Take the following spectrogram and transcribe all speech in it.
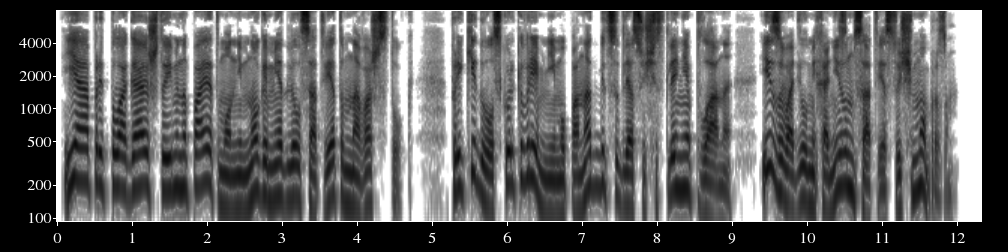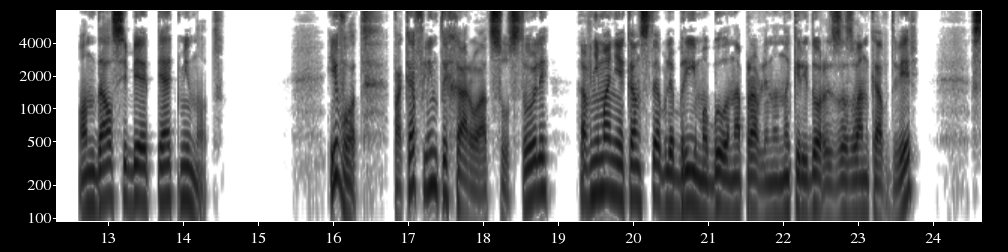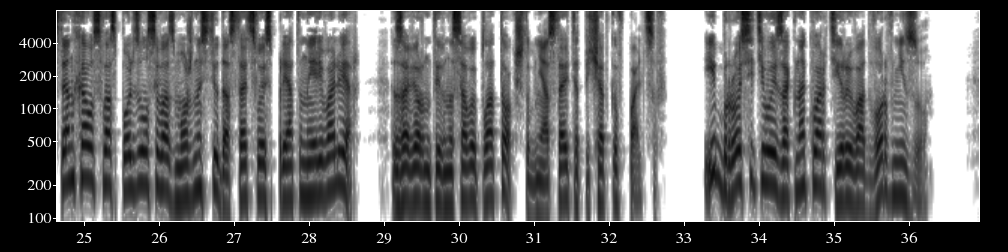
Я предполагаю, что именно поэтому он немного медлил с ответом на ваш стук. Прикидывал, сколько времени ему понадобится для осуществления плана, и заводил механизм соответствующим образом. Он дал себе пять минут. И вот, пока Флинт и Хару отсутствовали, а внимание констебля Брима было направлено на коридор из-за звонка в дверь, Стэнхаус воспользовался возможностью достать свой спрятанный револьвер, завернутый в носовой платок, чтобы не оставить отпечатков пальцев, и бросить его из окна квартиры во двор внизу.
